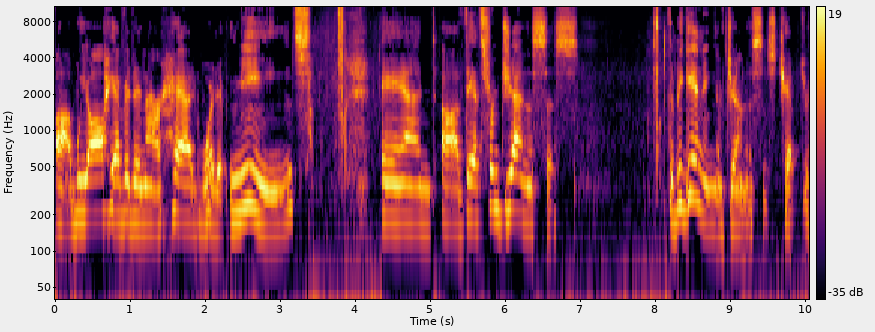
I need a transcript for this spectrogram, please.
uh, we all have it in our head what it means, and uh, that's from Genesis, the beginning of Genesis, chapter.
